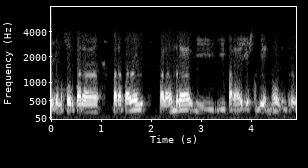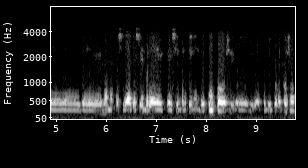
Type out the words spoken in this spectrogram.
es lo mejor para para Pavel para Ondra y, para ellos también, ¿no? Dentro de, la necesidad que siempre que siempre tienen de cupos y de, este tipo de cosas,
